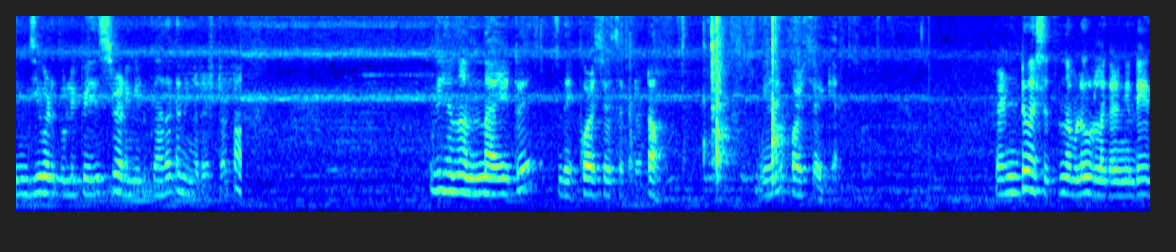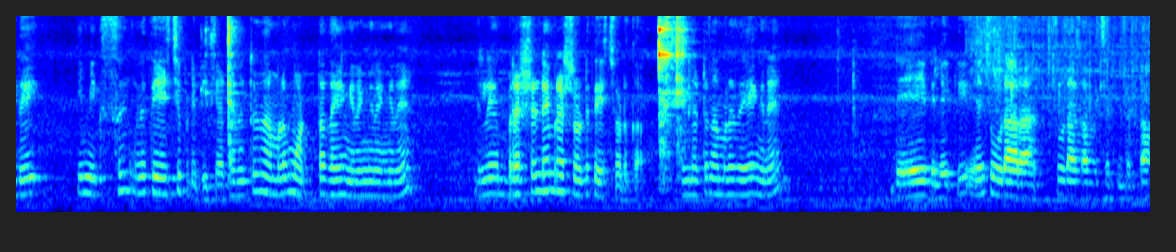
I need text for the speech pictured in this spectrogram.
ഇഞ്ചി വെളുത്തുള്ളി പേസ്റ്റ് വേണമെങ്കിൽ എടുക്കാം. അതൊക്കെ നിങ്ങളുടെ ഇഷ്ടം കേട്ടോ. ഇത് ഞാൻ നന്നായിട്ട് ഇത് കുഴച്ച് വെച്ചിട്ട് കേട്ടോ. ഇങ്ങനെ കുഴച്ച് വയ്ക്കാം രണ്ട് വശത്തും നമ്മൾ ഉരുളക്കിഴങ്ങിന്റെ ഇത് ഈ മിക്സ് ഇങ്ങനെ തേച്ച് പിടിപ്പിക്കുക കേട്ടോ. എന്നിട്ട് നമ്മൾ മുട്ട ദേ ഇങ്ങനെ ഇങ്ങനെ ഇങ്ങനെ ഇതിൽ ബ്രഷിന്റെയും ബ്രഷ് കൊണ്ട് തേച്ച് കൊടുക്കാം എന്നിട്ട് നമ്മൾ ദേ ഇങ്ങനെ ദേ ഇതിലേക്ക് ഞാൻ ചൂടാറാൻ ചൂടാക്കാൻ വെച്ചിട്ടുണ്ട് കേട്ടോ.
